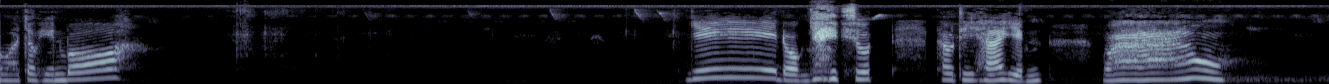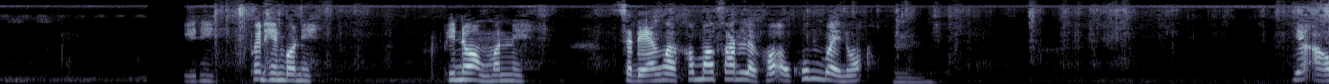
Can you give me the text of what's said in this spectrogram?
าว่าเจ้าเห็นบ่เย่ดอกใหญ่ที่สุด เท่าที่หาเห็น ว้าวนี่นี่เพื่อนเห็นบ่นี่ พี่น้องมันนี่ แสดงว่าเขามาฟันแล้วเขาเอาคุ้มไว้เนาะอืมอย่าเอา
